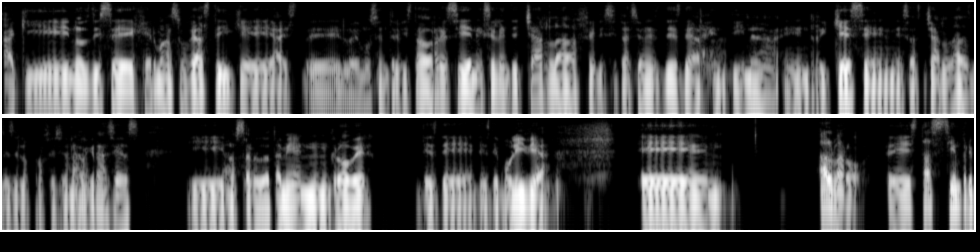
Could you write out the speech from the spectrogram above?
aquí nos dice Germán Sugasti que este, lo hemos entrevistado recién, excelente charla, felicitaciones desde Argentina, enriquecen esas charlas desde lo profesional, gracias. Y nos saluda también Grover desde, desde Bolivia. Em, Álvaro, eh, ¿estás siempre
